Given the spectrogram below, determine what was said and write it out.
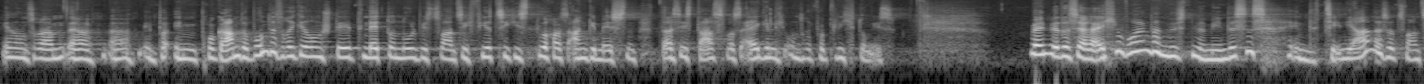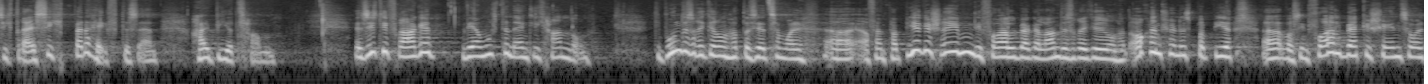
in unserer, äh, äh im, im, Programm der Bundesregierung steht, netto null bis 2040, ist durchaus angemessen. Das ist das, was eigentlich unsere Verpflichtung ist. Wenn wir das erreichen wollen, dann müssten wir mindestens in zehn Jahren, also 2030, bei der Hälfte sein, halbiert haben. Es ist die Frage, wer muss denn eigentlich handeln? Die Bundesregierung hat das jetzt einmal äh, auf ein Papier geschrieben. Die Vorarlberger Landesregierung hat auch ein schönes Papier, äh, was in Vorarlberg geschehen soll.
